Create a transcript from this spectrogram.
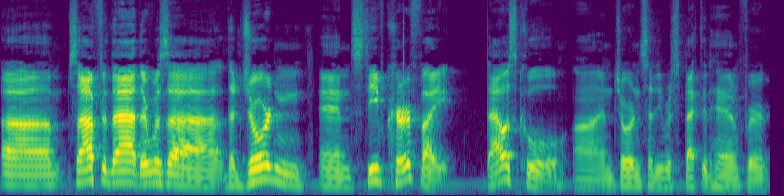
um, so after that, there was uh, the Jordan and Steve Kerr fight. That was cool. Uh, and Jordan said he respected him for,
